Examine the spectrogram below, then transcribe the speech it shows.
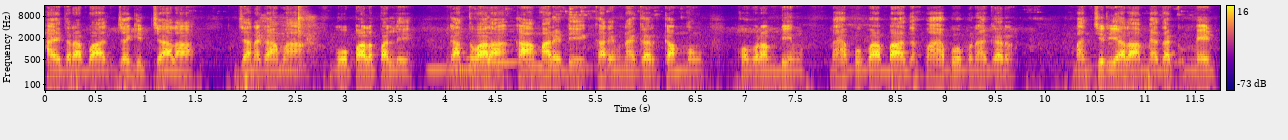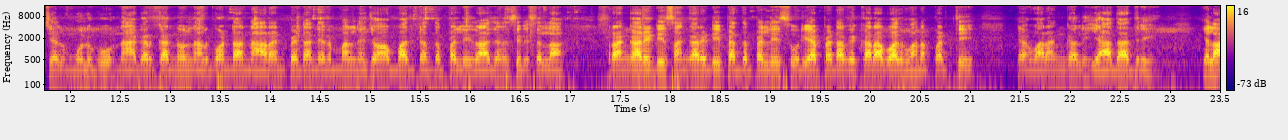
హైదరాబాద్ జగిత్యాల జనగామ భూపాలపల్లి గద్వాల కామారెడ్డి కరీంనగర్ ఖమ్మం కుమరం భీం మహబూబాబాద్ మహబూబ్ నగర్ మంచిర్యాల మెదక్ మేడ్చల్ ములుగు నాగర్ కర్నూలు నల్గొండ నారాయణపేట నిర్మల్ నిజామాబాద్ పెద్దపల్లి రాజన్న సిరిసిల్ల రంగారెడ్డి సంగారెడ్డి పెద్దపల్లి సూర్యాపేట వికారాబాద్ వనపర్తి వరంగల్ యాదాద్రి ఇలా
